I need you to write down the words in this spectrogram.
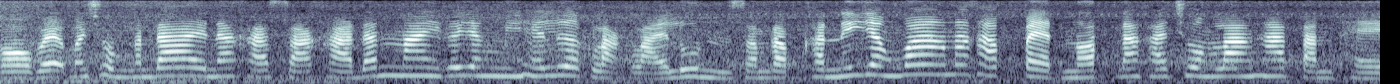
ก็แวะมาชมกันได้นะคะ สาขาด้านในก็ยังมีให้เลือกหลากหลายรุ่นสำหรับคันนี้ยังว่างนะคะ 8น็อตนะคะ ช่วงล่าง 5 ตันแท้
